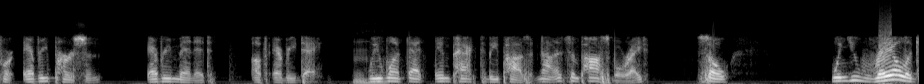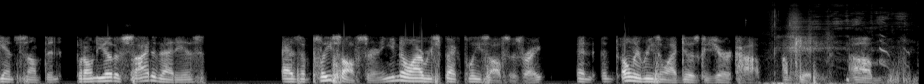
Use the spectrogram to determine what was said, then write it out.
for every person every minute of every day. Mm-hmm. We want that impact to be positive. Now it's impossible, right? So when you rail against something, but on the other side of that is as a police officer, and you know I respect police officers, right? And the only reason why I do is because you're a cop. I'm kidding. Um,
